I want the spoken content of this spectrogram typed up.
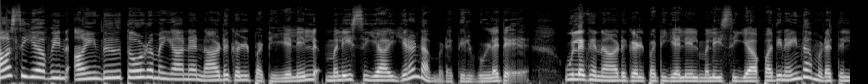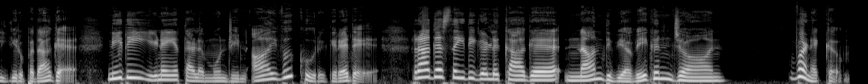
ஆசியாவின் ஐந்து தோழமையான நாடுகள் பட்டியலில் மலேசியா இரண்டாம் இடத்தில் உள்ளது. உலக நாடுகள் பட்டியலில் மலேசியா பதினைந்தாம் இடத்தில் இருப்பதாக நிதி இணையதளம் ஒன்றின் ஆய்வு கூறுகிறது. ராக செய்திகளுக்காக நான் திவ்யா வேகன் ஜான் வணக்கம்.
